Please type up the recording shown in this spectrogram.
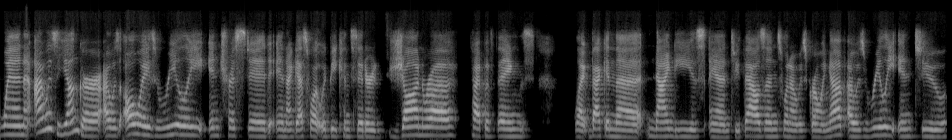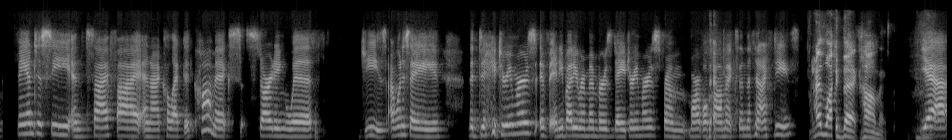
When I was younger, I was always really interested in, I guess, what would be considered genre type of things. Like back in the 90s and 2000s, when I was growing up, I was really into fantasy and sci fi, and I collected comics starting with, geez, I want to say the Daydreamers. If anybody remembers Daydreamers from Marvel Comics in the 90s, I like that comic. Yeah.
